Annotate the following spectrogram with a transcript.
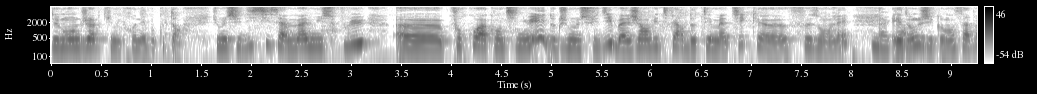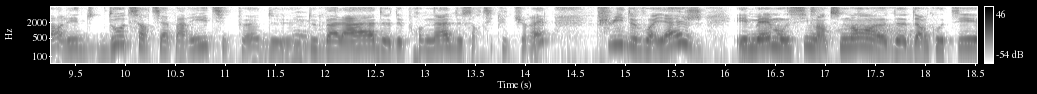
de mon job qui me prenait beaucoup de temps, je me suis dit, si ça m'amuse plus, euh, pourquoi continuer? Donc je me suis dit, bah, j'ai envie de faire d'autres thématiques, euh, faisons-les. Et donc j'ai commencé à parler d'autres sorties à Paris, type euh, de, de balades, de promenades, de sorties culturelles puis de voyages, et même aussi maintenant d'un côté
